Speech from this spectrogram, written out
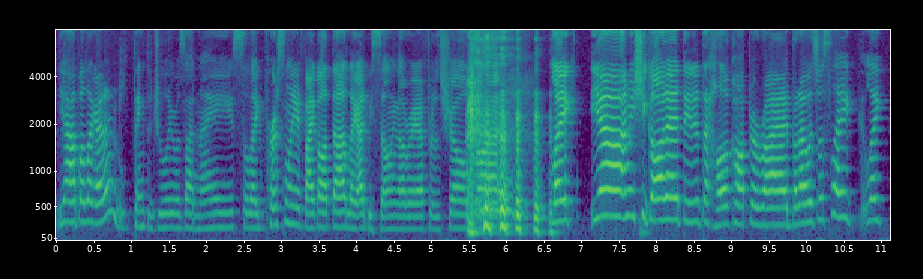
Yeah, but like I didn't think the jewelry was that nice. So like personally, if I got that, like I'd be selling that right after the show. But like, yeah, I mean, she got it. They did the helicopter ride, but I was just like, like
